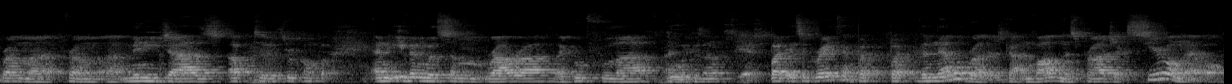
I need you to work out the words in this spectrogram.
from, uh, from uh, mini jazz up to through compo, and even with some rara, like Group Fula, I think is on. Yes. But it's a great thing. But but the Neville brothers got involved in this project. Cyril Neville,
